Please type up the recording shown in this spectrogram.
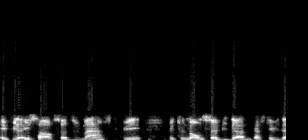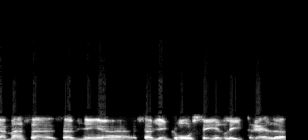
Et puis là, il sort ça du masque, puis, puis tout le monde se bidonne parce qu'évidemment, ça, ça vient euh, ça vient grossir les traits là,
